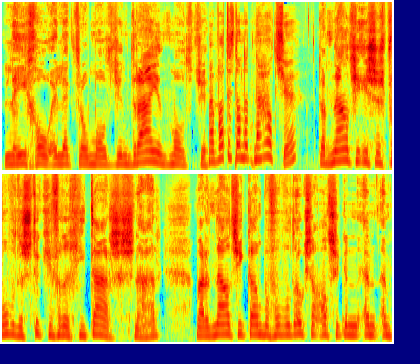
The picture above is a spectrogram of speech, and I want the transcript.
Lego elektromotortje, een draaiend motortje. Maar wat is dan het naaldje? Dat naaldje is dus bijvoorbeeld een stukje van een gitaarsnaar. Maar het naaldje kan bijvoorbeeld ook zijn als ik een, een, een,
